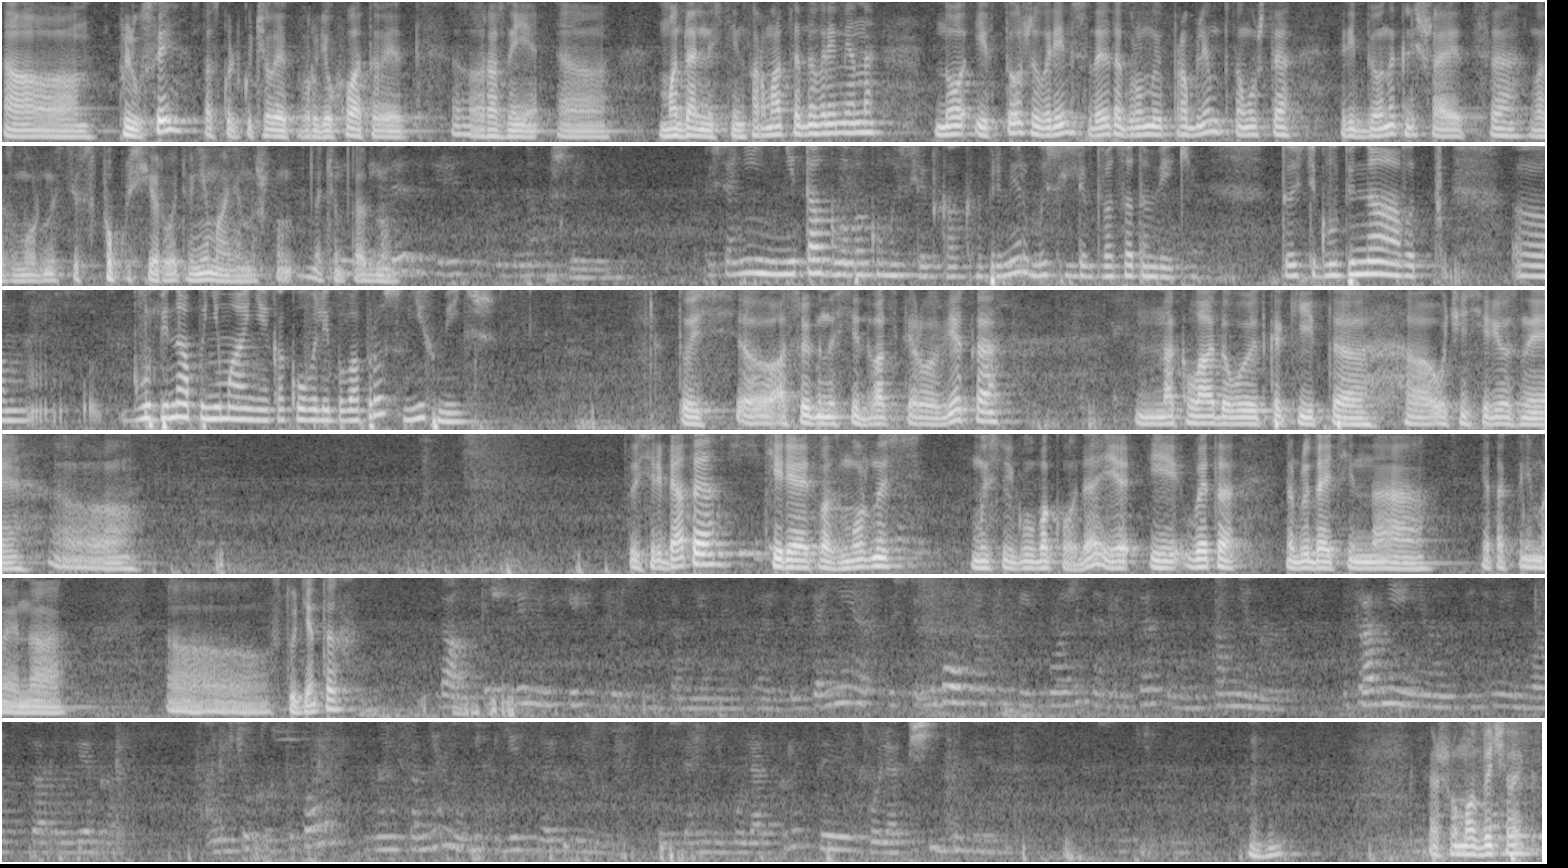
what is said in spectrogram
э, плюсы, поскольку человек вроде ухватывает э, разные э, модальности информации одновременно, но и в то же время создает огромную проблему, потому что ребенок лишается возможности сфокусировать внимание на, что, на чем-то одном. Из-за этого мышления у них. То есть они не так глубоко мыслят, как, например, мыслили в 20 веке. То есть глубина, вот, эм, глубина понимания какого-либо вопроса у них меньше. То есть э, особенности 21 века накладывают какие-то э, очень серьезные... Э, то есть ребята теряют возможность мыслить глубоко, да, и, и вы это наблюдаете на, я так понимаю, на э, студентах. Да, но в то же время у них есть плюсы, несомненные свои. То есть они, то есть у любого процесса есть положительное, отрицательное, несомненно. По сравнению с детьми 20 века они в чем-то уступают, но, несомненно, у них есть свои преимущества. То есть они более открытые, более общительные. Хорошо, молодой человек.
